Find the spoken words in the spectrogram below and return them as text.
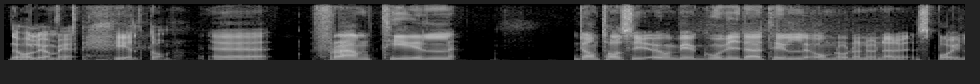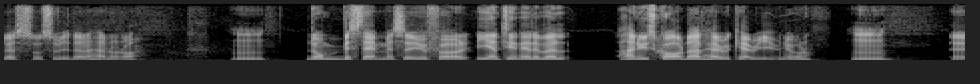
det håller jag med helt om. Eh, fram till De tar sig, om vi går vidare till områden nu när spoilers och så vidare här nu då. Mm. De bestämmer sig ju för, egentligen är det väl Han är ju skadad, Harry Carey Jr. Mm. eh,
